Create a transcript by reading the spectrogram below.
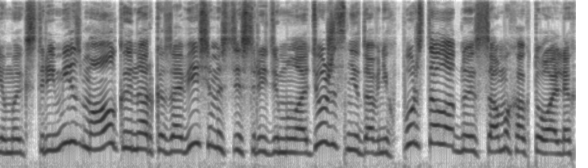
Тема экстремизма, алко- и наркозависимости среди молодежи с недавних пор стала одной из самых актуальных.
